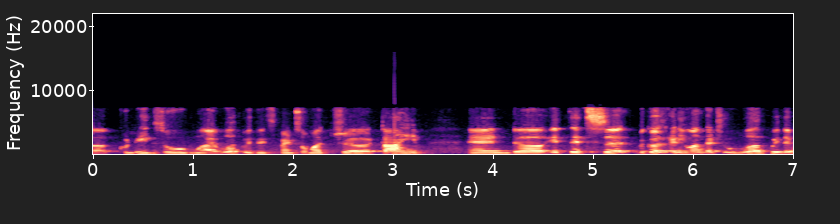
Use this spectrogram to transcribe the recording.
uh, colleagues who I work with. We spend so much uh, time, and uh, it, it's uh, because anyone that you work with they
